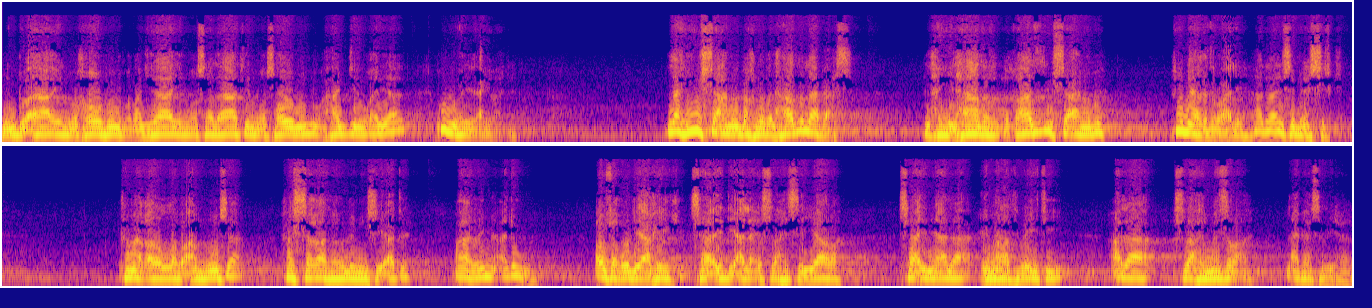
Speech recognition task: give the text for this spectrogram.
من دعاء وخوف ورجاء وصلاة وصوم وحج وغير ذلك كله لله وحده لكن يستعان بالمخلوق الحاضر لا بأس. الحي الحاضر القادر يستعان به فيما يقدر عليه. هذا ليس من الشرك. كما قال الله عن موسى فاستغاثه من سيئته قال من عدوه. أو تقول لأخيك ساعدني على إصلاح السيارة ساعدني على عمارة بيتي على إصلاح المزرعة. لا بأس بهذا.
